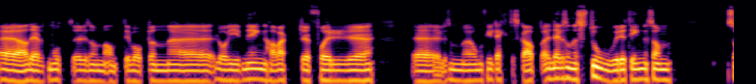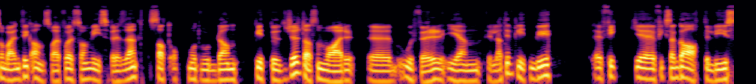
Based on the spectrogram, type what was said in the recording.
eh, har drevet mot eh, liksom, antivåpenlovgivning, har vært for eh, liksom, homofilt ekteskap. En del sånne store ting som som Biden fikk ansvar for som visepresident, satt opp mot hvordan Pete Buttigieg, da, som var eh, ordfører i en relativt liten by, eh, fikk eh, fiksa gatelys,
